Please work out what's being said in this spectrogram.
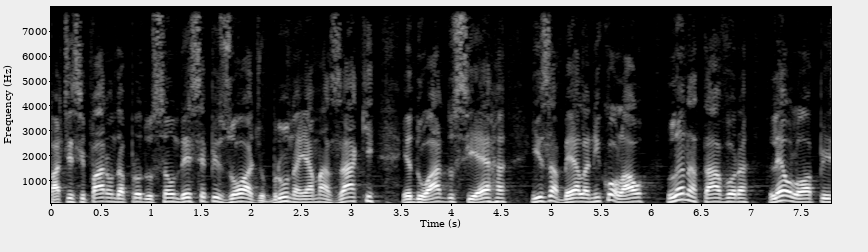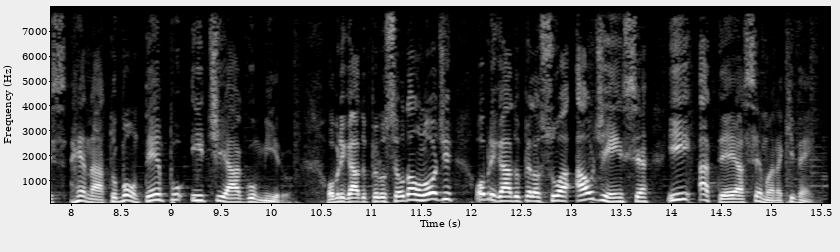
Participaram da produção desse episódio Bruna Yamazaki, Eduardo Sierra, Isabela Nicolau, Lana Távora, Léo Lopes, Renato Tempo e Tiago Miro. Obrigado pelo seu download, obrigado pela sua audiência e até a semana que vem.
